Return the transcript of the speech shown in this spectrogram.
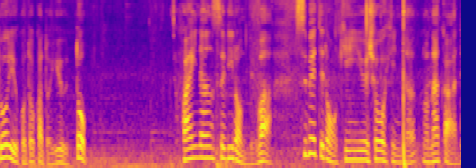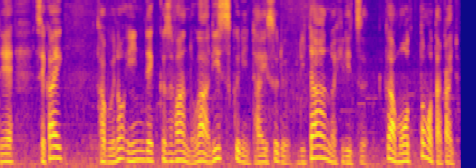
どういうことかというとファイナンス理論では全ての金融商品の中で世界株のインデックスファンドがリスクに対するリターンの比率が最も高いと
